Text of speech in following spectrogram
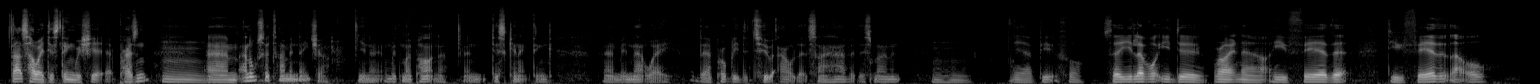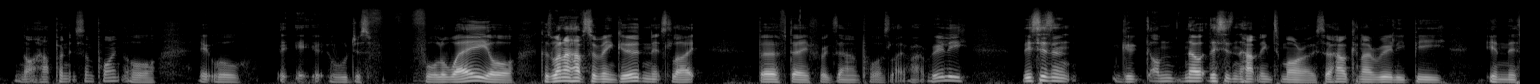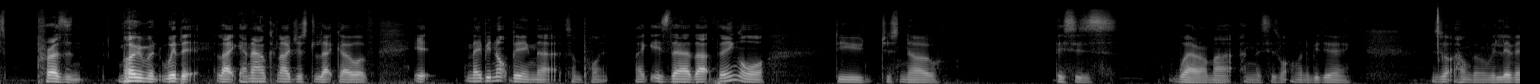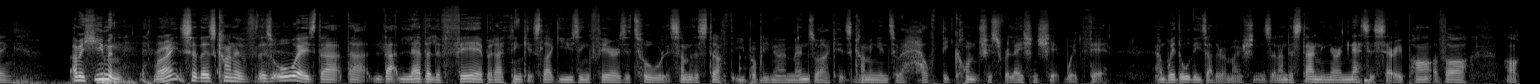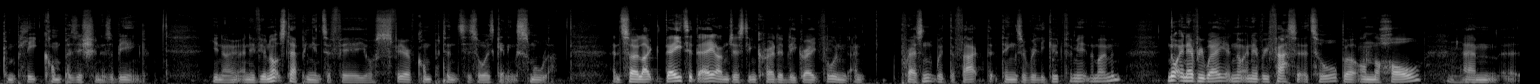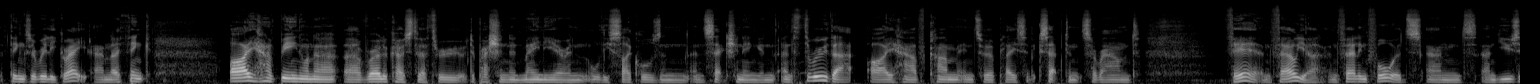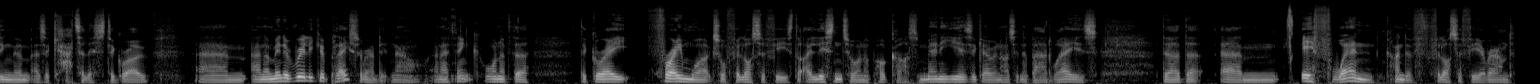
that's how I distinguish it at present, Mm. um, and also time in nature, you know, and with my partner and disconnecting um, in that way. They're probably the two outlets I have at this moment. hmm Yeah, beautiful. So you love what you do right now. Are you fear that? Do you fear that that will not happen at some point, or it will? It, it, it will just f- fall away, or because when I have something good and it's like birthday, for example, I was like, right, really, this isn't. Good. Um, no, this isn't happening tomorrow. So how can I really be in this present moment with it? Like, and how can I just let go of it? Maybe not being there at some point. Like, is there that thing, or do you just know this is where I'm at and this is what I'm going to be doing? This is what I'm going to be living. I'm a human, right? so there's kind of there's always that that that level of fear, but I think it's like using fear as a tool. It's some of the stuff that you probably know in men's work. It's mm. coming into a healthy, conscious relationship with fear and with all these other emotions and understanding they're a necessary part of our our complete composition as a being. You know, and if you're not stepping into fear, your sphere of competence is always getting smaller. And so, like day to day, I'm just incredibly grateful and, and present with the fact that things are really good for me at the moment. Not in every way and not in every facet at all, but on the whole, um, uh, things are really great. And I think I have been on a, a roller coaster through depression and mania and all these cycles and, and sectioning. And, and through that, I have come into a place of acceptance around fear and failure and failing forwards and, and using them as a catalyst to grow. Um, and I'm in a really good place around it now. And I think one of the the great frameworks or philosophies that I listened to on a podcast many years ago when I was in a bad way is the the um, if when kind of philosophy around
